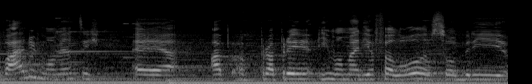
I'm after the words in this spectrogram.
vários momentos. É, a, própria irmã Maria falou sobre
